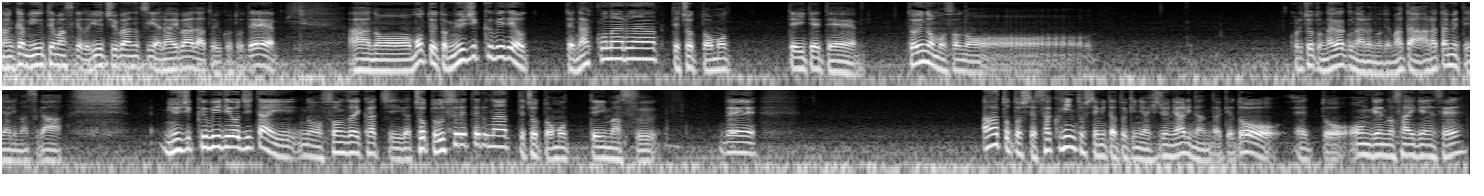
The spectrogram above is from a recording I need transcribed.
何回も言うてますけど、YouTuber の次はライバーだということで、あのー、もっと言うとミュージックビデオってなくなるなってちょっと思っていてて、というのもその、これちょっと長くなるのでまた改めてやりますが、ミュージックビデオ自体の存在価値がちょっと薄れてるなってちょっと思っています。で、アートとして作品として見た時には非常にありなんだけど、えっと、音源の再現性。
